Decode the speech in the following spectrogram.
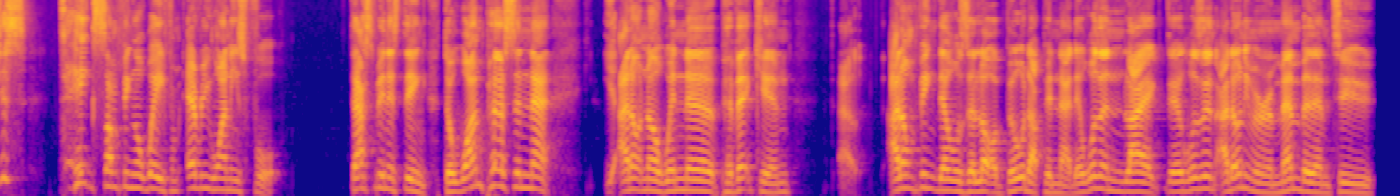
just take something away from everyone he's fought. That's been his thing. The one person that I don't know when the Povetkin, uh, I don't think there was a lot of build up in that. There wasn't like there wasn't. I don't even remember them to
